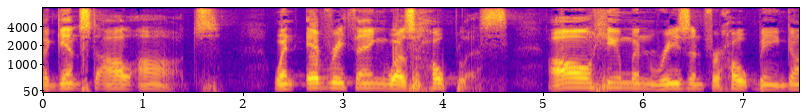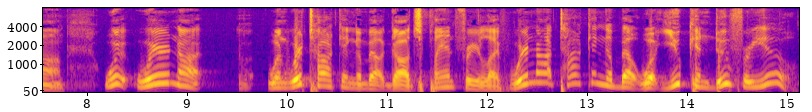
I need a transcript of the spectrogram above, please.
against all odds, when everything was hopeless, all human reason for hope being gone. We're, we're not when we're talking about God's plan for your life, we're not talking about what you can do for you.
